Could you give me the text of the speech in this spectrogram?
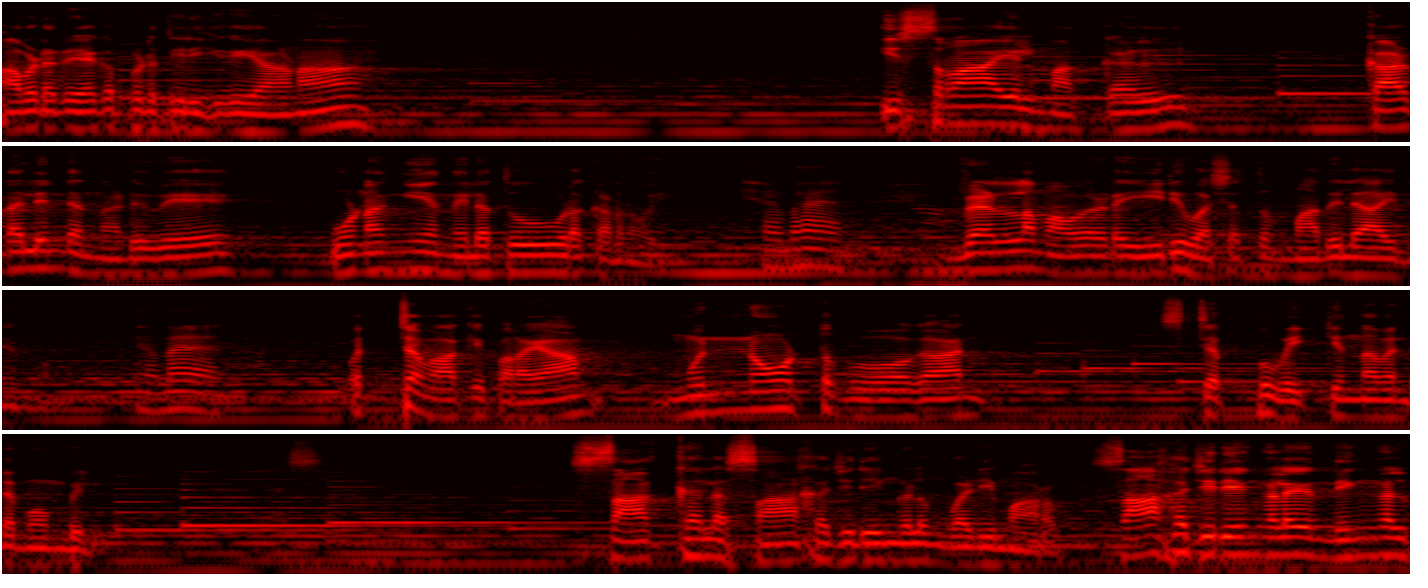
അവിടെ രേഖപ്പെടുത്തിയിരിക്കുകയാണ് ഇസ്രായേൽ മക്കൾ കടലിന്റെ നടുവേ ഉണങ്ങിയ നിലത്തൂടെ കടന്നുപോയി. വെള്ളം അവരുടെ ഇരുവശത്തും മതിലായി നിന്നു. ഒറ്റ വാക്കി പറയാം. മുന്നോട്ട് പോകാൻ സ്റ്റെപ്പ് വയ്ക്കുന്നവന്റെ മുമ്പിൽ സകല സാഹചര്യങ്ങളും വഴിമാറും സാഹചര്യങ്ങളെ നിങ്ങൾ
